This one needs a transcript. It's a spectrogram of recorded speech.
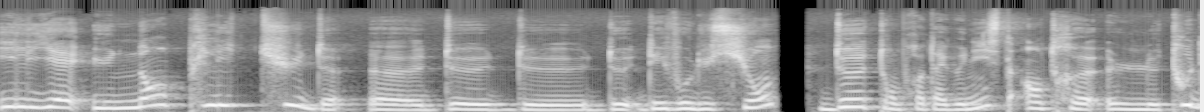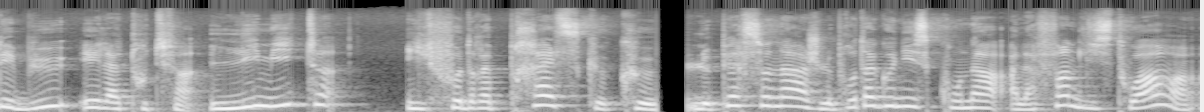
qu'il y ait une amplitude euh, d'évolution de, ton protagoniste entre le tout début et la toute fin. Limite, il faudrait presque que le personnage, le protagoniste qu'on a à la fin de l'histoire,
